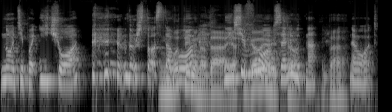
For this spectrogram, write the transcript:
но типа и чё? ну, что с ну, того? вот именно, да. Ничего, говорю, абсолютно. Да. Вот.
